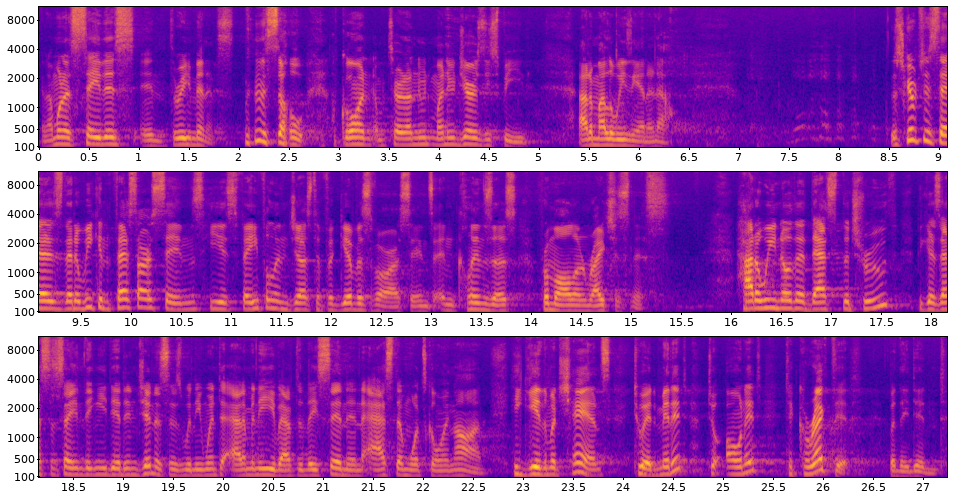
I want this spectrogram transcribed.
And I'm going to say this in three minutes. so I'm going, I'm turning on my New Jersey speed out of my Louisiana now. The scripture says that if we confess our sins, he is faithful and just to forgive us for our sins and cleanse us from all unrighteousness. How do we know that that's the truth? Because that's the same thing he did in Genesis when he went to Adam and Eve after they sinned and asked them what's going on. He gave them a chance to admit it, to own it, to correct it, but they didn't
